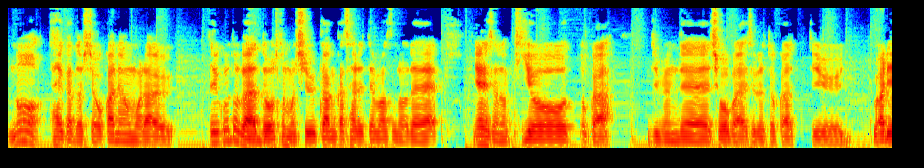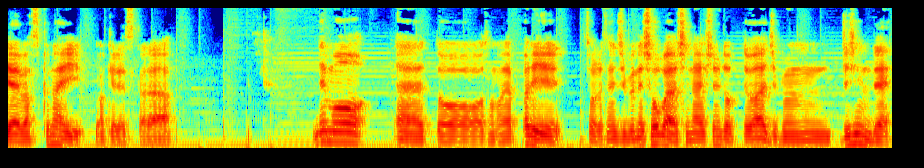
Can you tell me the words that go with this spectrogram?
の対価としてお金をもらうということがどうしても習慣化されてますので、やはりその起業とか自分で商売するとかっていう割合は少ないわけですから、でも、えーっと、そのやっぱりそうですね、自分で商売をしない人にとっては自分自身で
